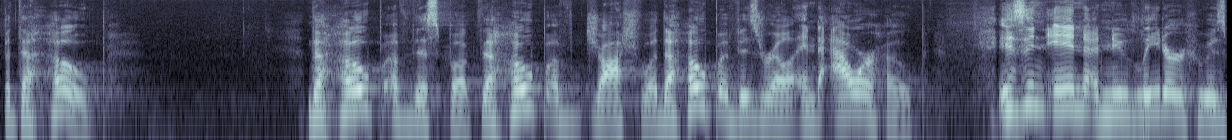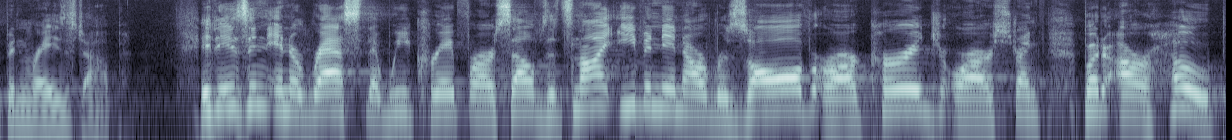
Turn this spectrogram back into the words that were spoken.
But the hope the hope of this book, the hope of Joshua, the hope of Israel, and our hope isn't in a new leader who has been raised up. It isn't in a rest that we create for ourselves. It's not even in our resolve or our courage or our strength, but our hope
